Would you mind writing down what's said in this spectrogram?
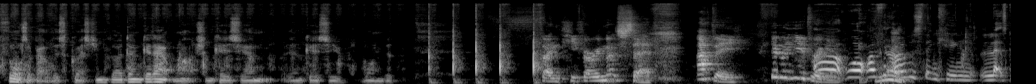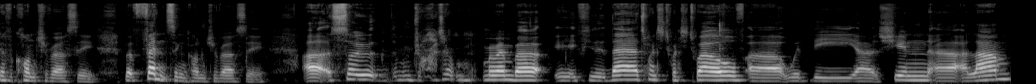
thought about this question because I don't get out much. In case you hadn't, in case you wondered. Thank you very much, Seb. Abby, who are you bringing? Uh, well, I, th- Yeah. I was thinking, let's go for controversy, but fencing controversy. Uh, so I don't remember if you're there, 2012, uh, with the uh, Shin uh, Alam,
